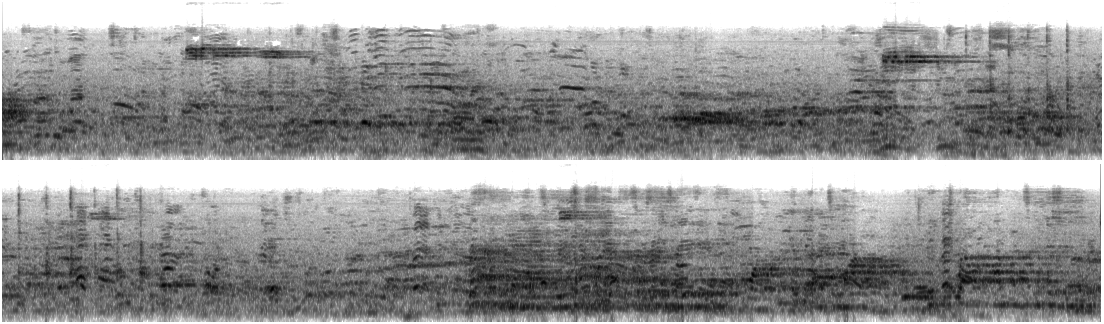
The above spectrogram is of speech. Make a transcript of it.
Championship now. Big 12 Conference Commissioner Bob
